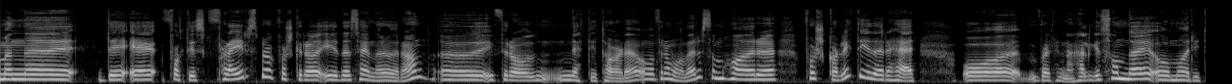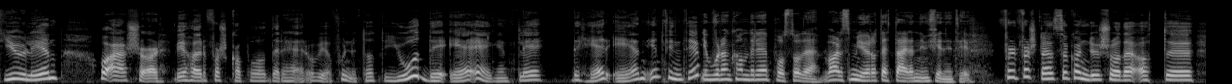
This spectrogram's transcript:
Men eh, det er faktisk flere språkforskere i de senere årene, eh, fra 90-tallet og framover, som har uh, forska litt i dette her. Og blant annet Helge Sandøy og Marit Julien og jeg sjøl. Vi har forska på dette her, og vi har funnet ut at jo, det er egentlig det her er en infinitiv. Ja, hvordan kan dere påstå det? Hva er det som gjør at dette er en infinitiv? For det første så kan du se det at uh,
